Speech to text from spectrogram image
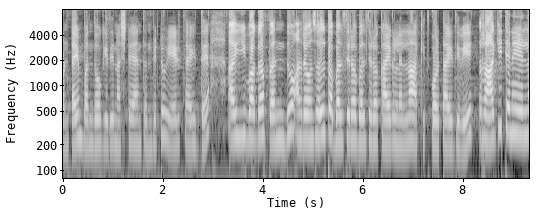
ಒನ್ ಟೈಮ್ ಬಂದೋಗಿದ್ದೀನಿ ಅಷ್ಟೇ ಅಂತಂದ್ಬಿಟ್ಟು ಹೇಳ್ತಾ ಇದ್ದೆ. ಇವಾಗ ಬಂದು ಅಂದರೆ ಒಂದು ಸ್ವಲ್ಪ ಬಲ್ತಿರೋ ಬಲ್ತಿರೋ ಕಾಯಿಗಳನ್ನೆಲ್ಲ ಕಿತ್ಕೊಳ್ತಾ ಇದ್ದೀವಿ. ರಾಗಿ ತೆನೆ ಎಲ್ಲ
